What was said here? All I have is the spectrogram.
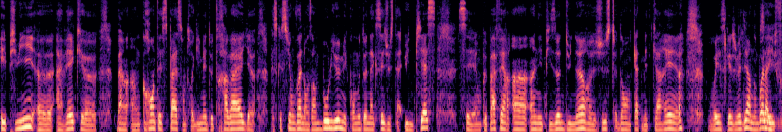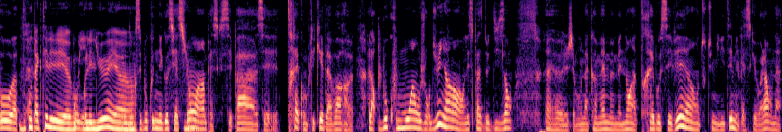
et puis euh, avec euh, ben, un grand espace entre guillemets de travail, euh, parce que si on va dans un beau lieu mais qu'on nous donne accès juste à une pièce, c'est on peut pas faire un, un épisode d'une heure juste dans 4 mètres carrés. Vous voyez ce que je veux dire? Donc voilà, C'est- il faut euh, Vous contactez les, euh, vous- Oui. les lieux et euh, donc c'est beaucoup de négociations, hein, parce que c'est pas, c'est très compliqué d'avoir. euh, alors beaucoup moins aujourd'hui, hein, en l'espace de 10 ans. Euh, on a quand même maintenant un très beau CV, hein, en toute humilité, mais parce que voilà, on a,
